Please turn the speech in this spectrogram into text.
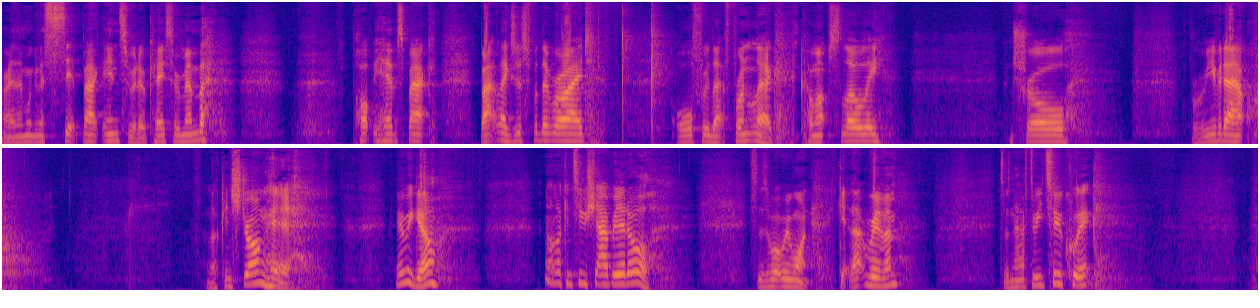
All right, then we're going to sit back into it, okay? So remember, pop your hips back, back legs just for the ride, all through that front leg. Come up slowly, control, breathe it out. Looking strong here. Here we go. Not looking too shabby at all. This is what we want. Get that rhythm. Doesn't have to be too quick. I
